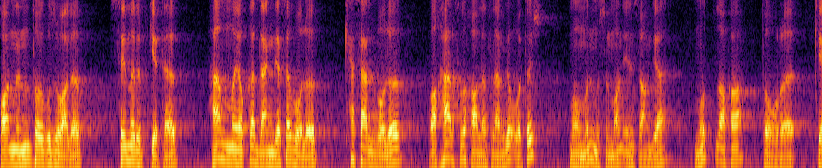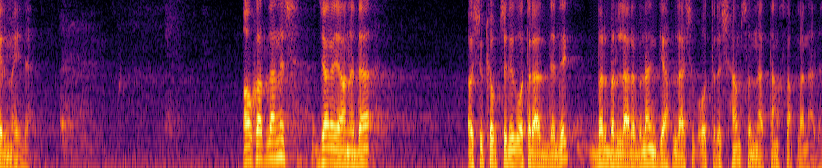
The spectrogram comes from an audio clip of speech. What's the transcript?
qornini to'yg'izib olib semirib ketib hamma yoqqa dangasa bo'lib kasal bo'lib va har xil holatlarga o'tish mo'min musulmon insonga mutlaqo to'g'ri kelmaydi. Ovqatlanish jarayonida o'sha ko'pchilik o'tiradi dedik. Bir birlari bilan gaplashib o'tirish ham sunnatdan hisoblanadi.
